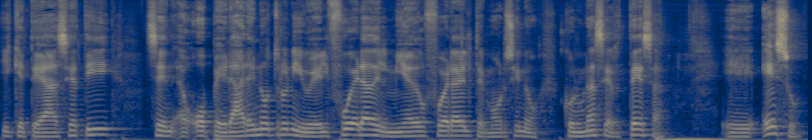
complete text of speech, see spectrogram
y que te hace a ti operar en otro nivel fuera del miedo, fuera del temor, sino con una certeza. Eh, eso,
